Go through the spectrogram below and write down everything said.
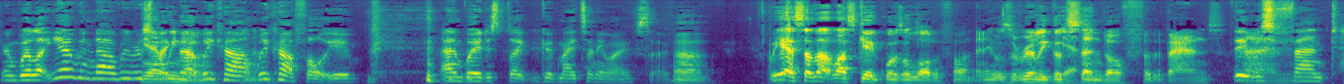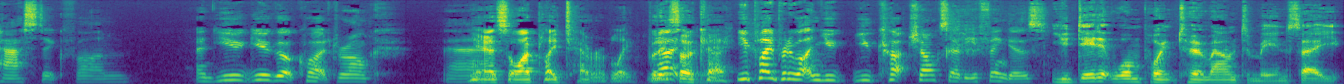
And we're like, yeah, we no, we respect we that. know, we can't, we we can't fault you, and we're just like good mates anyway. So Uh, but yeah, so that last gig was a lot of fun, and it was a really good Yeah. send-off for the band. it was Um, fantastic fun, and you you got quite drunk. And Yeah, so I played terribly, but No, it's okay. You played pretty well, and you you cut chunks out of your fingers. You did at one point turn around to me and say,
